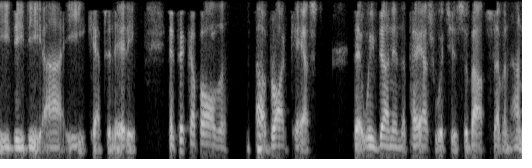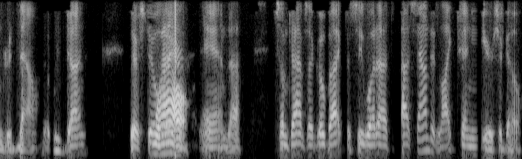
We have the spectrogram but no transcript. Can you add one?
C-A-P-T-E-D-D-I-E, Captain Eddie, and pick up all the uh, broadcasts that we've done in the past, which is about 700 now that we've done. They're still Wow. there, and uh, sometimes I go back to see what I, I sounded like 10 years ago.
